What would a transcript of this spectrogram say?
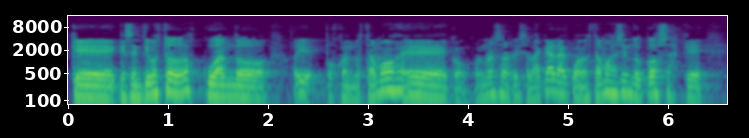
que, sentimos todos cuando, oye, pues cuando estamos eh, con, una sonrisa en la cara, cuando estamos haciendo cosas que,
